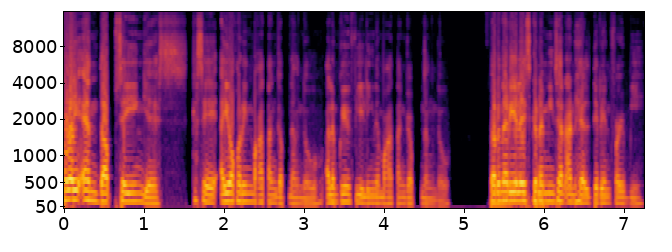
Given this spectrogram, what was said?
So I end up saying yes kasi ayoko rin makatanggap ng no. Alam ko yung feeling na makatanggap ng no. Pero na-realize ko na minsan unhealthy rin for me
